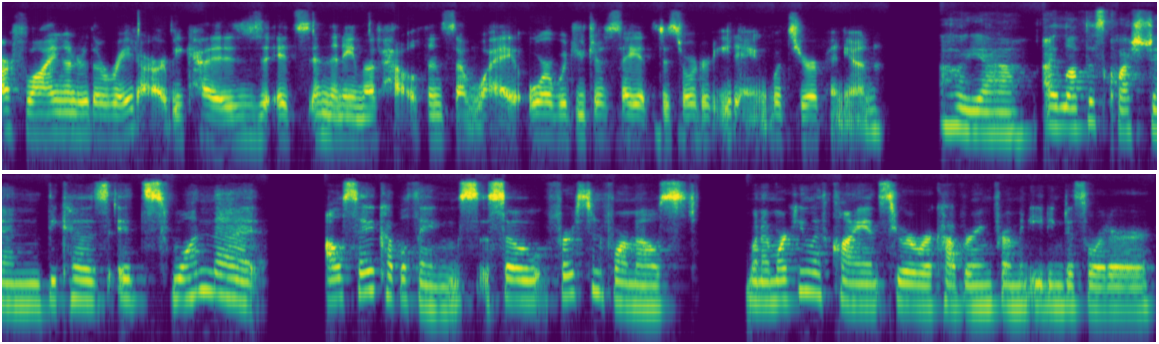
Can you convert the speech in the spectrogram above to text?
are flying under the radar because it's in the name of health in some way? Or would you just say it's disordered eating? What's your opinion? Oh, yeah. I love this question because it's one that I'll say a couple things. So, first and foremost, when I'm working with clients who are recovering from an eating disorder,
